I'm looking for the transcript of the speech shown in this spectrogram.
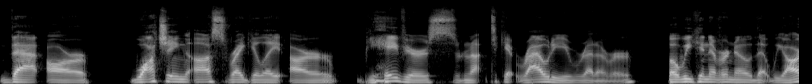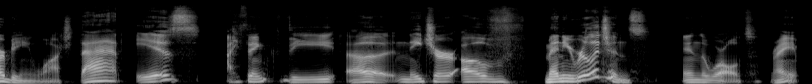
that are watching us regulate our behaviors, not to get rowdy, whatever. But we can never know that we are being watched. That is, I think, the uh, nature of many religions in the world, right?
